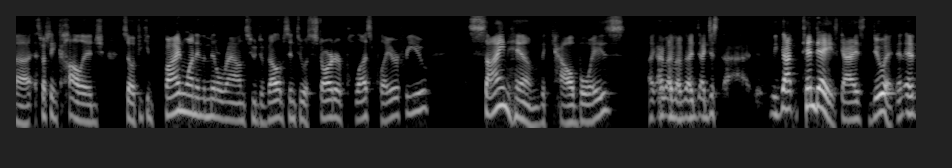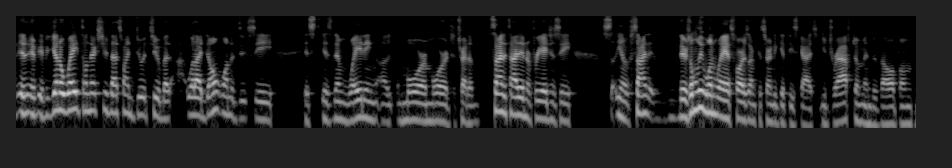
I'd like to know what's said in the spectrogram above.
uh, especially in college. So if you can find one in the middle rounds who develops into a starter plus player for you, sign him. The Cowboys. I, I, I, I just uh, we've got 10 days guys do it and if, if, if, you're gonna wait till next year that's fine do it too but what i don't want to do see is is them waiting uh, more and more to try to sign a tight end in free agency you know, sign. There's only one way, as far as I'm concerned, to get these guys. You draft them and develop them.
